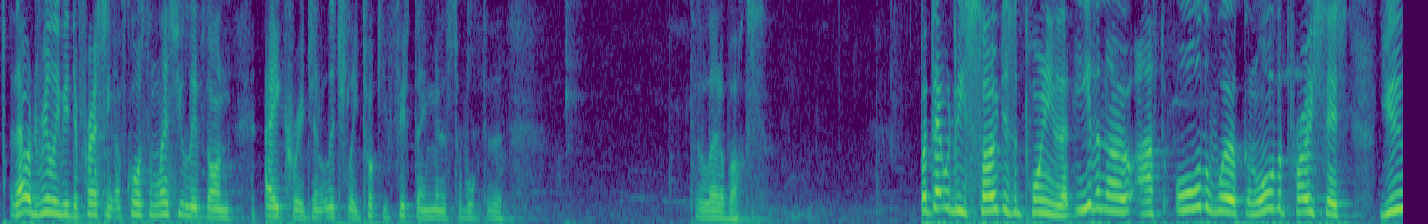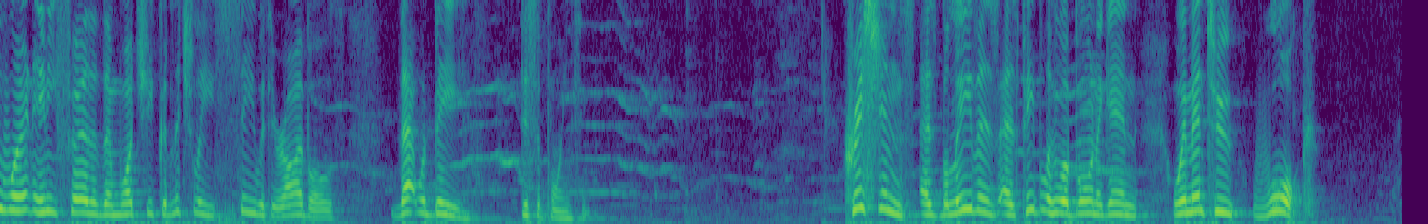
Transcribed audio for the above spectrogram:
That would really be depressing, of course, unless you lived on acreage and it literally took you 15 minutes to walk to the, to the letterbox. But that would be so disappointing that even though after all the work and all the process, you weren't any further than what you could literally see with your eyeballs, that would be disappointing. Christians, as believers, as people who are born again, we're meant to walk,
